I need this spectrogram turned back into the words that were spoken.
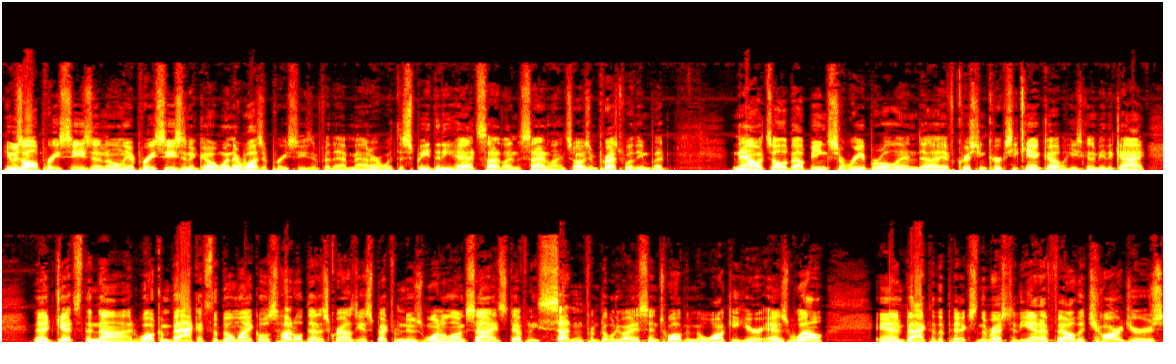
he was all preseason, only a preseason ago when there was a preseason for that matter, with the speed that he had sideline to sideline. So I was impressed with him, but Now it's all about being cerebral, and uh, if Christian Kirksey can't go, he's going to be the guy that gets the nod. Welcome back. It's the Bill Michaels Huddle. Dennis Krause of Spectrum News 1 alongside Stephanie Sutton from WISN 12 in Milwaukee here as well. And back to the picks and the rest of the NFL. The Chargers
